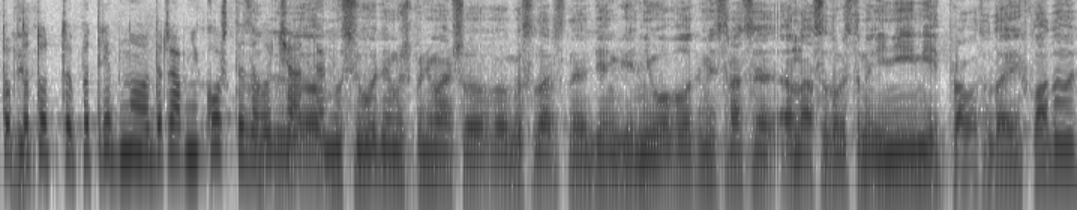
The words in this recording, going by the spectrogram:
Тобто тут потрібно державні кошти залучати. Э, Ну, сегодня мы же понимаем, что э, государственные деньги не обл. администрация, она, с одной стороны, и не имеет права туда их вкладывать,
